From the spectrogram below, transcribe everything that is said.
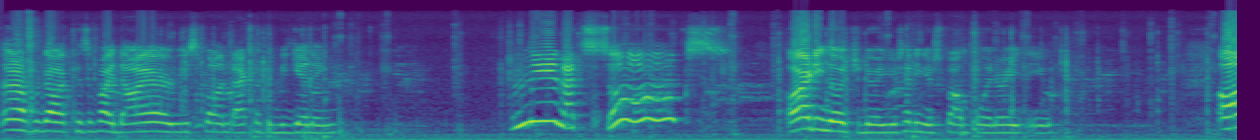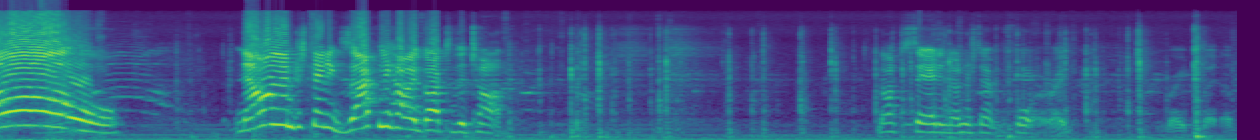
Ah, I forgot, because if I die, I respawn back at the beginning. Man, that sucks! I already know what you're doing. You're setting your spawn point, right? You. Oh! Now I understand exactly how I got to the top. Not to say I didn't understand before, right? Right, but of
